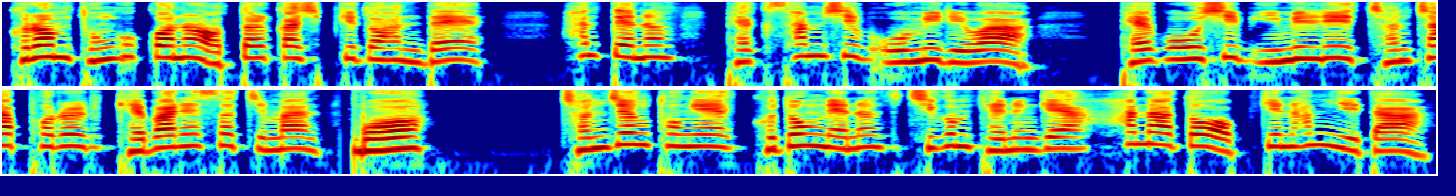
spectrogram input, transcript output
그럼 동구권은 어떨까 싶기도 한데 한때는 135mm와 152mm 전차포를 개발했었지만 뭐 전쟁통에 그 동네는 지금 되는 게 하나도 없긴 합니다.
